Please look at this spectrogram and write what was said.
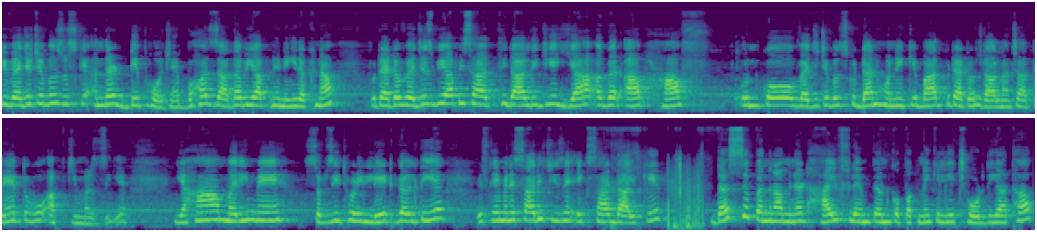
कि वेजिटेबल्स उसके अंदर डिप हो जाएँ। बहुत ज़्यादा भी आपने नहीं रखना। पोटैटो वेजेस भी आप ही साथ ही डाल दीजिए। या अगर आप हाफ़ उनको वेजिटेबल्स को डन होने के बाद पोटैटोज़ डालना चाहते हैं तो वो आपकी मर्ज़ी है। यहाँ मरी में सब्ज़ी थोड़ी लेट गलती है, इसलिए मैंने सारी चीज़ें एक साथ डाल के 10 से 15 मिनट हाई फ्लेम पे उनको पकने के लिए छोड़ दिया था।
